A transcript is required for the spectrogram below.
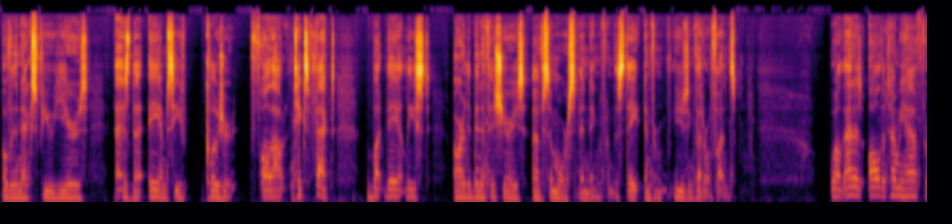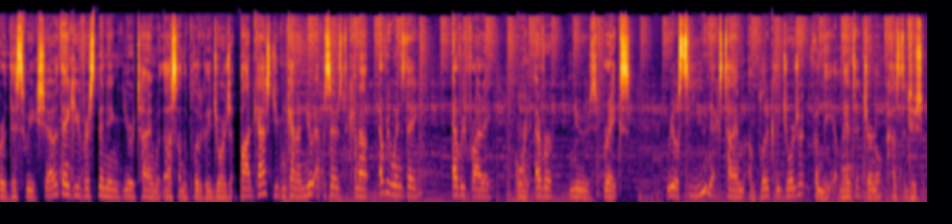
over the next few years as the AMC closure fallout takes effect, but they at least are the beneficiaries of some more spending from the state and from using federal funds. Well, that is all the time we have for this week's show. Thank you for spending your time with us on the Politically Georgia podcast. You can count on new episodes to come out every Wednesday, every Friday, or whenever news breaks. We will see you next time on Politically Georgia from the Atlanta Journal Constitution.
